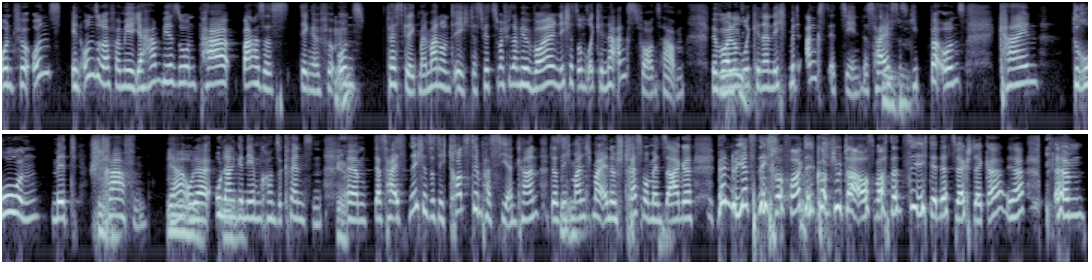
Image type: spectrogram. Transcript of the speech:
Und für uns in unserer Familie haben wir so ein paar Basisdinge für Mhm. uns festgelegt, mein Mann und ich, dass wir zum Beispiel sagen, wir wollen nicht, dass unsere Kinder Angst vor uns haben. Wir wollen Mhm. unsere Kinder nicht mit Angst erziehen. Das heißt, es gibt bei uns kein Drohen mit Strafen. Ja, Mhm. oder unangenehmen Konsequenzen. Ja. Ähm, das heißt nicht, dass es nicht trotzdem passieren kann, dass ich Mhm. manchmal in einem Stressmoment sage, wenn du jetzt nicht sofort den Computer ausmachst, dann ziehe ich den Netzwerkstecker. Ja? Ähm,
